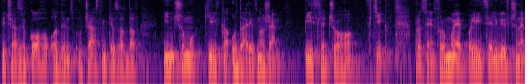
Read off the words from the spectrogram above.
під час якого один з учасників завдав іншому кілька ударів ножем. Після чого втік. Про це інформує поліція Львівщини.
